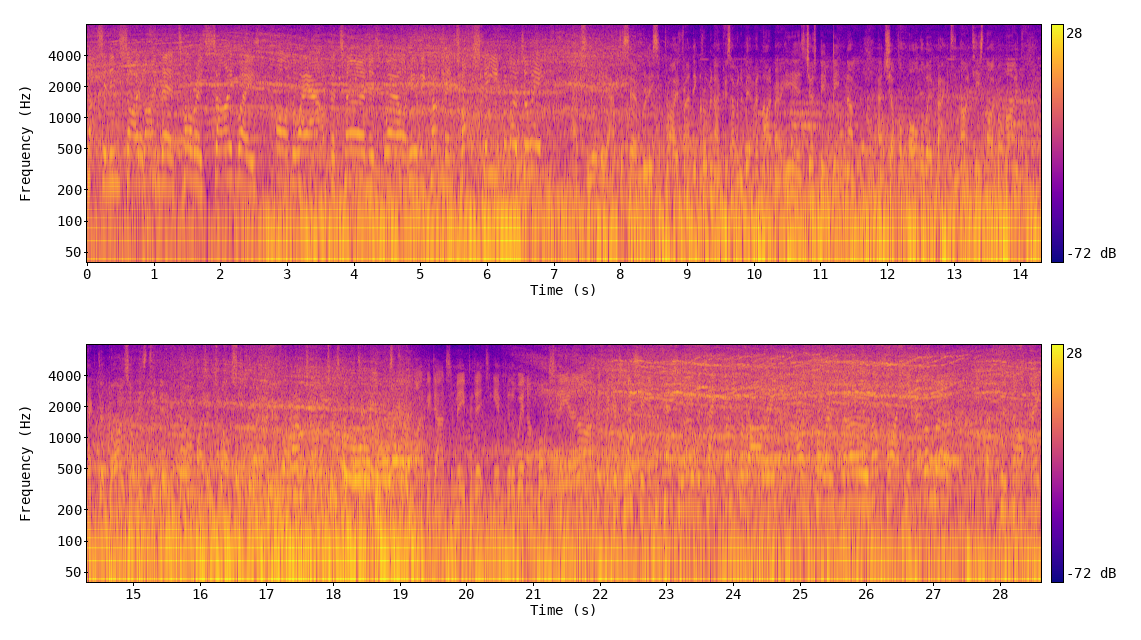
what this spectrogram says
cuts an inside line there. Torres sideways on the way out of the turn as well. Here we come then. Top speed for Moto 8. Absolutely, I have to say I'm really surprised Randy Krummenacher is having a bit of a nightmare. He has just been beaten up and shuffled all the way back to ninth. He's now behind Hector Garzo, his teammate who qualified in 12th. So probably challenge is It might be down to me predicting him for the win, unfortunately. And I think we're just missing a potential overtake from Ferrari on Torres. No, not quite. He had a look, but could not make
